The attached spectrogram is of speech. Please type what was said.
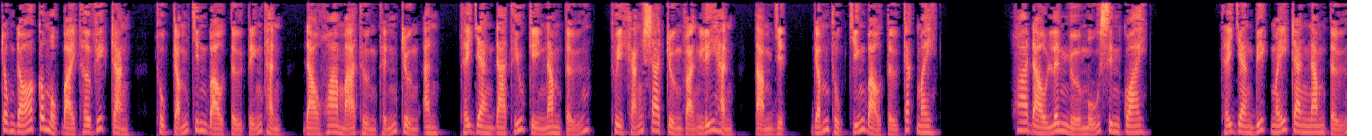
Trong đó có một bài thơ viết rằng, thuộc Cẩm Chinh bào tự tiễn thành, đào hoa mã thường thỉnh trường anh, thế gian đa thiếu kỳ nam tử, Thùy khẳng sa trường vạn lý hành, tạm dịch, gấm thuộc chiến bào tự cắt mây. Hoa đào lên ngựa mũ xin quai. Thế gian biết mấy trang nam tử.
